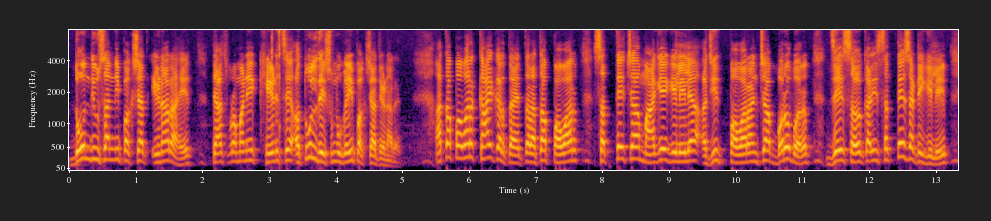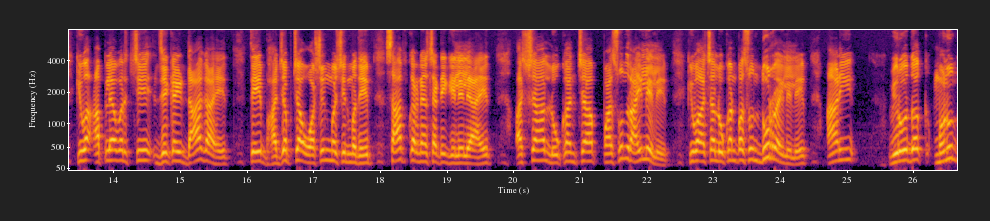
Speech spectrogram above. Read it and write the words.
दोन दिवसांनी पक्षात येणार आहेत. त्याचप्रमाणे खेडचे अतुल देशमुखही पक्षात येणार आहेत. आता पवार काय करतायत? तर आता पवार सत्तेच्या मागे गेलेल्या अजित पवारांच्या बरोबर जे सहकारी सत्तेसाठी गेले किंवा आपल्यावरचे जे काही डाग आहेत ते भाजपच्या वॉशिंग मशीनमध्ये साफ करण्यासाठी गेलेले आहेत. अशा लोकांच्या पासून राहिलेले किंवा अशा लोकांपासून दूर राहिलेले आणि विरोधक म्हणून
